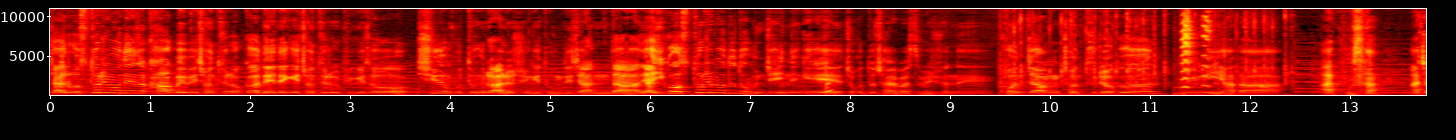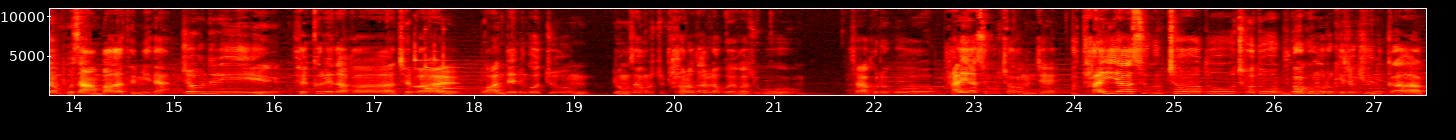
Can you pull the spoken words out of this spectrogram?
자 그리고 스토리 모드에서 각 맵의 전투력과 내 덱의 전투력을 비교해서 쉬운 보통으로 알려주는 게 도움되지 않는다. 야 이거 스토리 모드도 문제 있는 게 저것도 잘 말씀해 주셨네. 권장 전투력은 무의미하다. 아 보상 아 전 보상 안 받아도 됩니다. 유저분들이 댓글에다가 제발 뭐 안 되는 것 좀 영상으로 좀 다뤄달라고 해가지고. 자 그리고 다이아 수급처가 문제. 아, 다이아 수급처도 저도 무과금으로 계정 키우니까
